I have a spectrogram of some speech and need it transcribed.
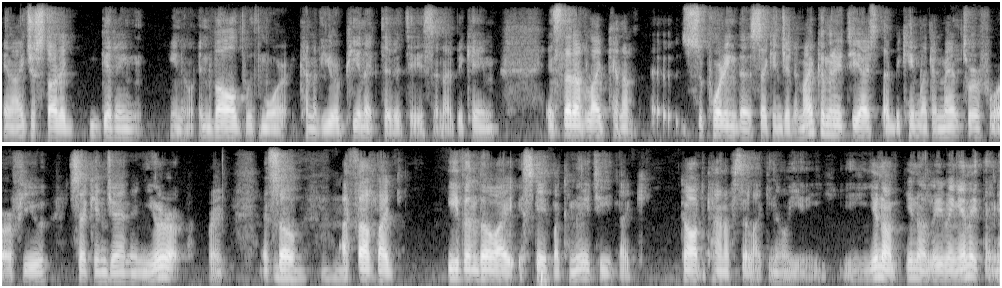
you know I just started getting you know involved with more kind of European activities, and I became instead of like kind of supporting the second gen in my community, I, I became like a mentor for a few second gen in Europe, right? And so Mhm, mhm. I felt like even though I escaped my community, like God kind of said like, you know, you you're not you're not leaving anything.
